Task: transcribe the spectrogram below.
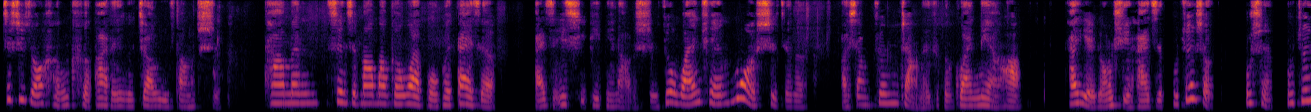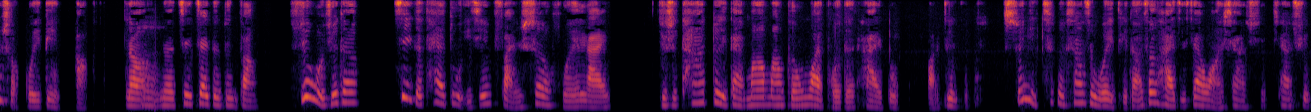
这是一种很可怕的一个教育方式。他们甚至妈妈跟外婆会带着孩子一起批评老师，就完全漠视这个好像尊长的这个观念哈。他也容许孩子不遵守，不是不遵守规定啊。那那在在这个地方，所以我觉得这个态度已经反射回来，就是他对待妈妈跟外婆的态度啊，这个。所以这个上次我也提到，这个孩子再往下去下去，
